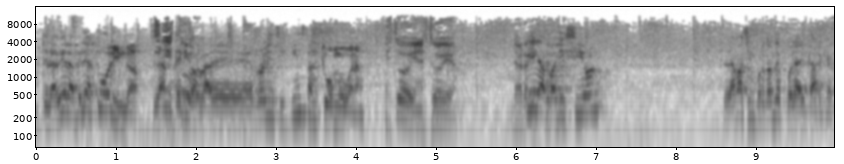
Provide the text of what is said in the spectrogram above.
Usted la vio la pelea, estuvo linda. La Sí, anterior, estuvo. la de Rollins y Kingston, estuvo muy buena. Estuvo bien, estuvo bien. La verdad Y la bien. aparición, la más importante fue la de Tarker,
